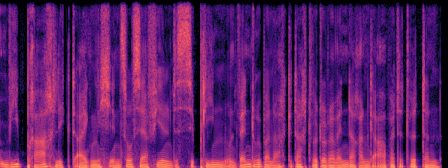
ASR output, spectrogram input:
wie brach liegt eigentlich in so sehr vielen Disziplinen und wenn drüber nachgedacht wird oder wenn daran gearbeitet wird, dann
